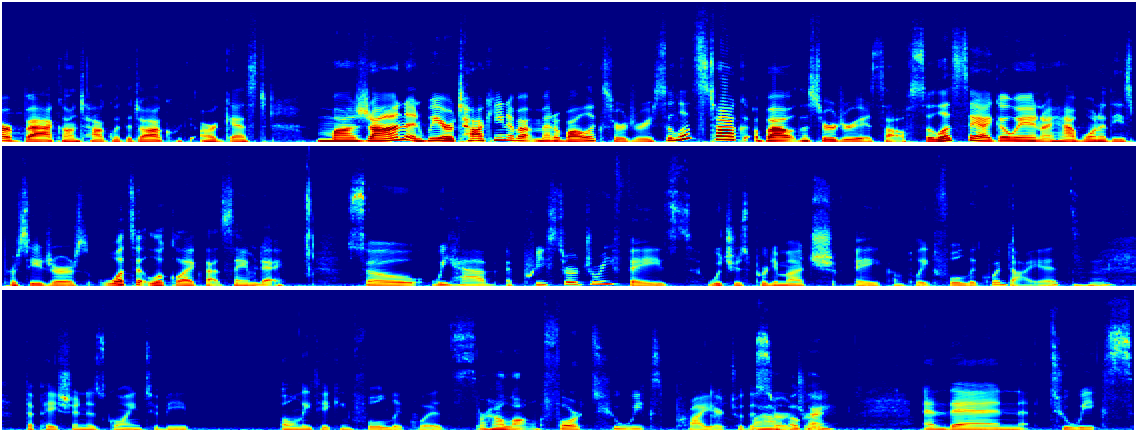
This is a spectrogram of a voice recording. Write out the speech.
are back on Talk with the Doc with our guest Majan, and we are talking about metabolic surgery. So let's talk about the surgery itself. So let's say I go in, I have one of these procedures. What's it look like that same day? So we have a pre-surgery phase, which is pretty much a complete full liquid diet. Mm-hmm. The patient is going to be only taking full liquids For how long? for two weeks prior to the Wow, surgery. okay. And then two weeks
